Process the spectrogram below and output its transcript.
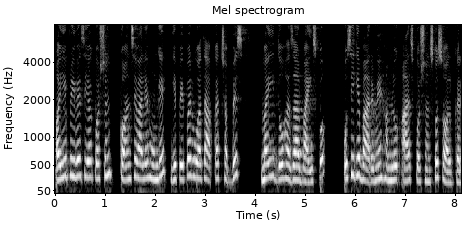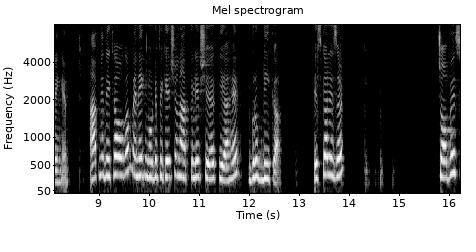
और ये प्रीवियस ईयर क्वेश्चन कौन से वाले होंगे? ये पेपर हुआ था आपका 26 मई 2022 को। उसी के बारे में हम लोग आज क्वेश्चंस को सॉल्व करेंगे। आपने देखा होगा, मैंने एक नोटिफिकेशन आपके लिए शेयर किया है ग्रुप डी का। इसका रिज़ल्ट 24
